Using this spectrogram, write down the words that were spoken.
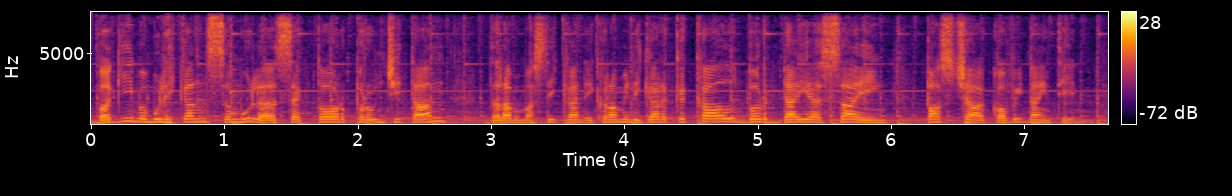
bagi memulihkan semula sektor peruncitan dalam memastikan ekonomi negara kekal berdaya saing pasca COVID-19.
